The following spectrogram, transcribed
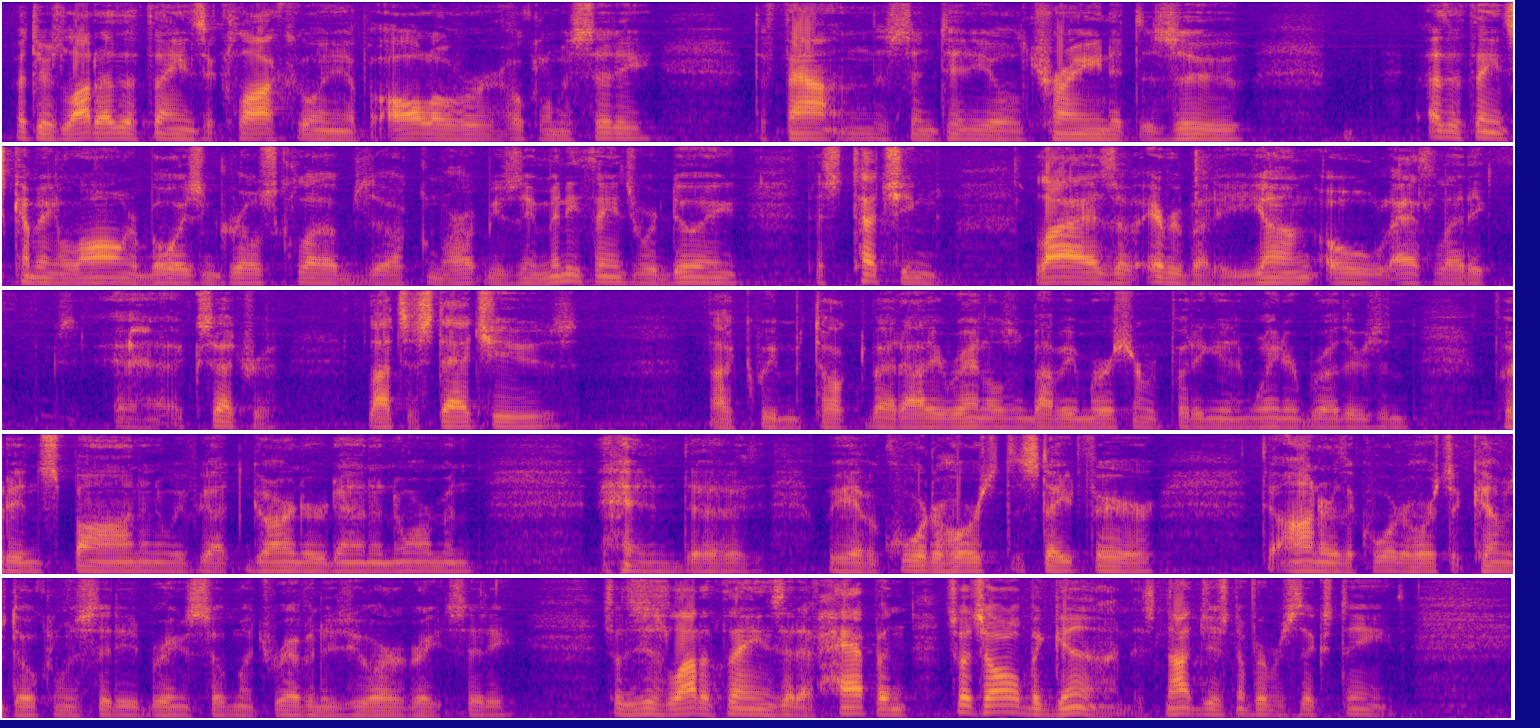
But there's a lot of other things. The clocks going up all over Oklahoma City, the fountain, the Centennial train at the zoo, other things coming along are Boys and Girls Clubs, the Oklahoma Art Museum, many things we're doing that's touching lives of everybody, young, old, athletic, uh, etc. Lots of statues, like we talked about Allie Reynolds and Bobby Murcer. We're putting in Waner Brothers and put in Spahn, and we've got Garner down in Norman, and uh, we have a quarter horse at the State Fair to honor the quarter horse that comes to Oklahoma City to bring so much revenue to our great city. So there's just a lot of things that have happened. So it's all begun. It's not just November 16th.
